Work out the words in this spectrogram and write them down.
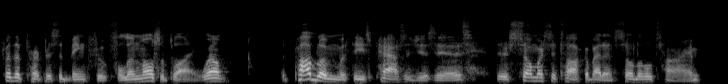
for the purpose of being fruitful and multiplying. Well, the problem with these passages is there's so much to talk about in so little time,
